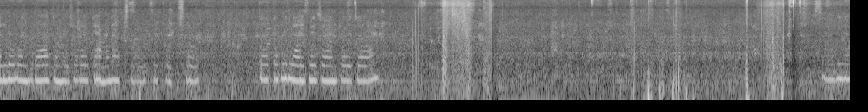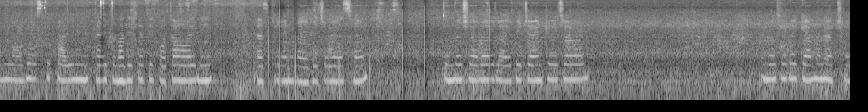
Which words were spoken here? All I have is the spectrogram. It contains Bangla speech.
হ্যালো বন্ধুরা, তোমরা সবাই কেমন আছো? কী করছ? তাড়াতাড়ি লাইভে জয়েন্ট হয়ে যাও। সারাদিন আমি লাইভে আসতে পারিনি, তাই তোমাদের সাথে কথা হয়নি। আজকে আমি লাইভে চলে আসলাম। তোমরা সবাই লাইভে জয়েন্ট হয়ে যাও। তোমরা সবাই কেমন আছো?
